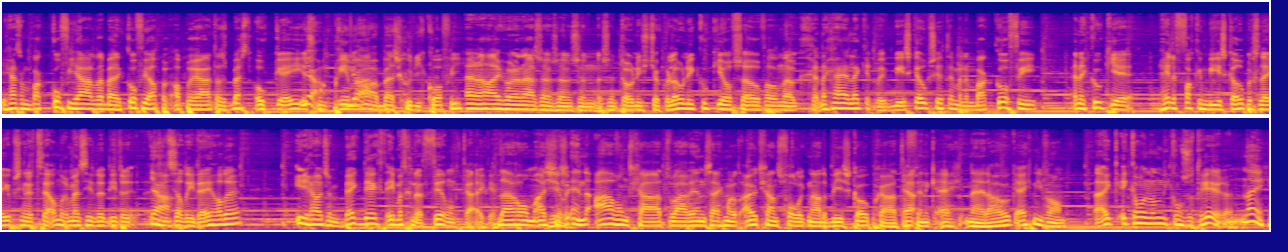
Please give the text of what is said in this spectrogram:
Je gaat zo'n bak koffie halen bij het koffieapparaat. Dat is best oké. is ja, gewoon prima. Ja, best goed die koffie. En dan haal je gewoon daarna zo'n zo'n zo'n zo'n Tony's Chocolonely koekje of zo. Van dan, ook. dan ga je lekker in de bioscoop zitten met een bak koffie en een koekje. De hele fucking bioscoop is leeg. Misschien er twee andere mensen die, die, er, die hetzelfde idee hadden. Iedereen houdt zijn bek dicht en je bent gewoon een film kijken. Daarom, als je in de avond gaat, waarin zeg maar het uitgaansvolk naar de bioscoop gaat, dat Ja. vind ik echt, nee, daar hou ik echt niet van. Nou, ik, ik kan me dan niet concentreren. Nee.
